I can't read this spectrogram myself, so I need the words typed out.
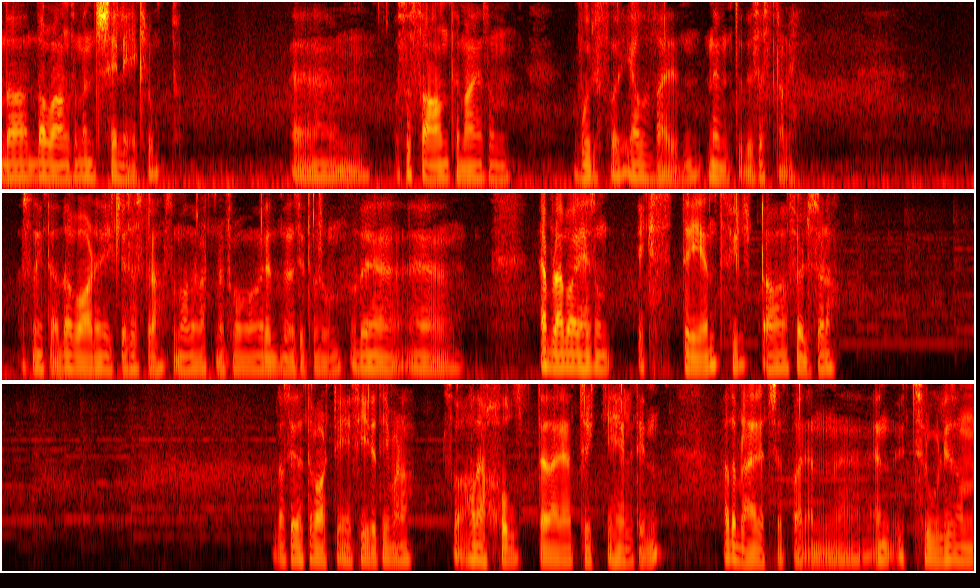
Da, da var han som en geléklump. Um, og så sa han til meg sånn Hvorfor i all verden nevnte du søstera mi? Og så tenkte jeg da var det virkelig søstera som hadde vært med på å redde den situasjonen. Og det eh, Jeg blei bare helt sånn ekstremt fylt av følelser, da. La oss si dette varte i fire timer, da. Så hadde jeg holdt det der trykket hele tiden. Ja, det blei rett og slett bare en, eh, en, utrolig sånn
